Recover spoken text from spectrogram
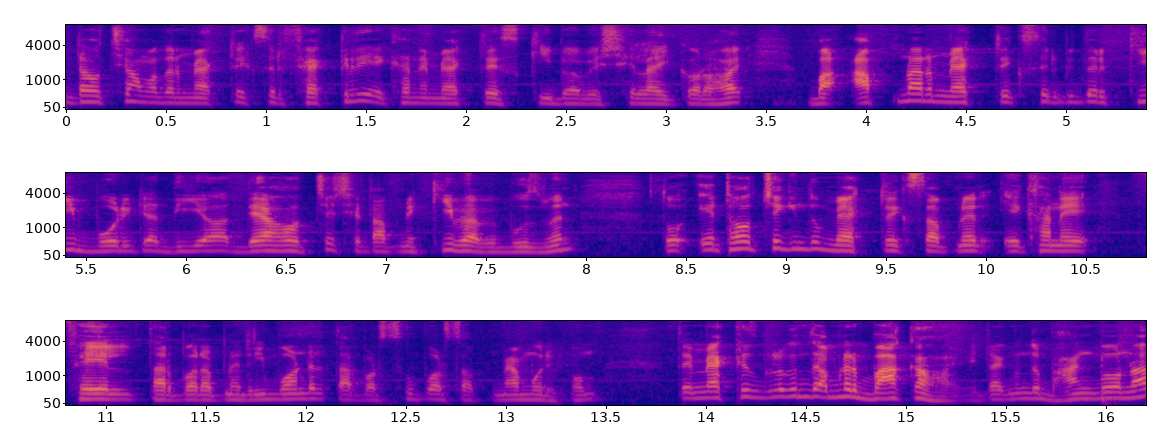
এটা হচ্ছে আমাদের ম্যাট্রিক্সের ফ্যাক্টরি এখানে ম্যাট্রিক্স কীভাবে সেলাই করা হয় বা আপনার ম্যাট্রিক্সের ভিতরে কি বডিটা দেওয়া দেওয়া হচ্ছে সেটা আপনি কীভাবে বুঝবেন। তো এটা হচ্ছে কিন্তু ম্যাট্রিক্স আপনার এখানে ফেল তারপর আপনার রিবন্ডের তারপর সুপার সফট মেমোরি ফোম তো এই ম্যাট্রিক্সগুলো কিন্তু আপনার বাঁকা হয় এটা কিন্তু ভাঙবেও না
